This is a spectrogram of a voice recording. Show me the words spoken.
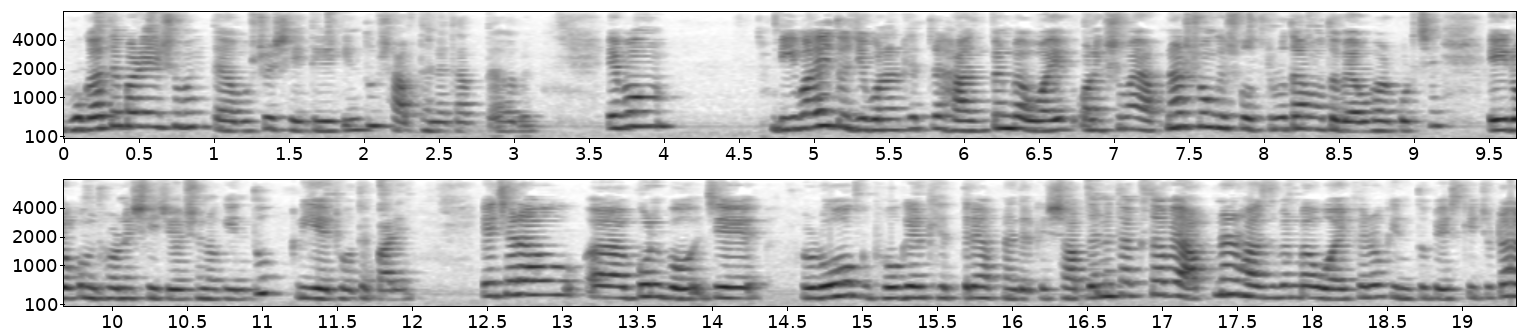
ভোগাতে পারে এই সময়, তাই অবশ্যই সেই দিকে কিন্তু সাবধানে থাকতে হবে। এবং বিবাহিত জীবনের ক্ষেত্রে হাজব্যান্ড বা ওয়াইফ অনেক সময় আপনার সঙ্গে শত্রুতার মতো ব্যবহার করছে, এই রকম ধরনের সিচুয়েশনও কিন্তু ক্রিয়েট হতে পারে। এছাড়াও বলব যে রোগ ভোগের ক্ষেত্রে আপনাদেরকে সাবধানে থাকতে হবে। আপনার হাজব্যান্ড বা ওয়াইফেরও কিন্তু বেশ কিছুটা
